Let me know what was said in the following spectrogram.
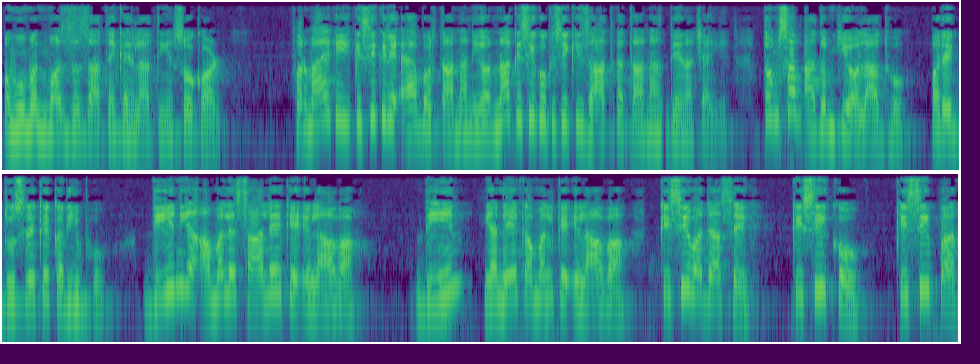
عموماً معزز ذاتیں کہلاتی ہیں سو کالڈ فرمایا کہ یہ کسی کے لیے ایب اور تانا نہیں، اور نہ کسی کو کسی کی ذات کا تانا دینا چاہیے۔ تم سب آدم کی اولاد ہو اور ایک دوسرے کے قریب ہو۔ دین یا عمل سالے کے علاوہ دین یا نیک عمل کے علاوہ کسی وجہ سے کسی کو کسی پر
